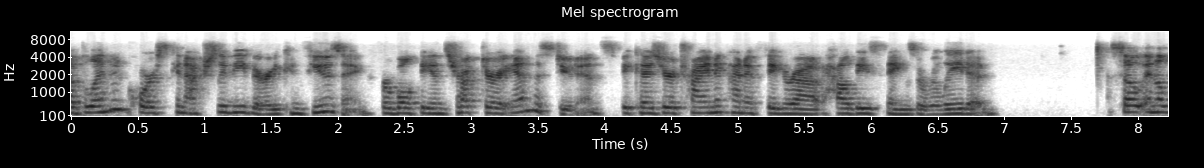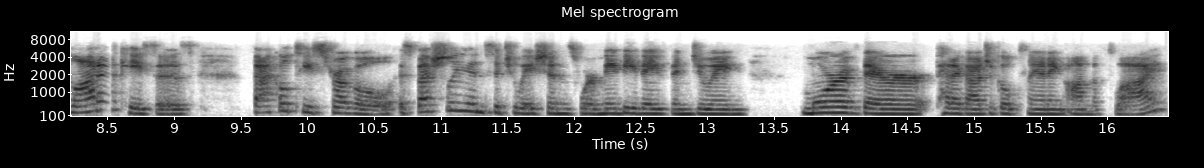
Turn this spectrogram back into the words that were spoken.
a blended course can actually be very confusing for both the instructor and the students because you're trying to kind of figure out how these things are related. So in a lot of cases, faculty struggle, especially in situations where maybe they've been doing more of their pedagogical planning on the fly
